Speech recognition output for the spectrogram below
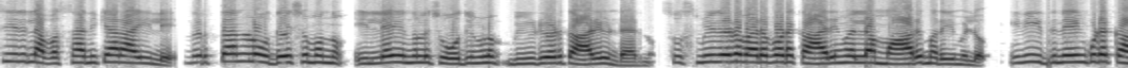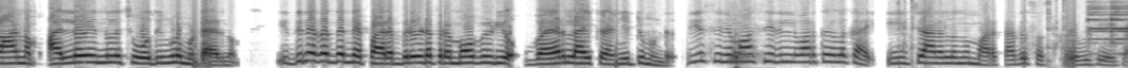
സീരിയൽ അവസാനിക്കാറായില്ലേ? നിർത്താനുള്ള ഉദ്ദേശമൊന്നും ഇല്ലേ എന്നുള്ള ചോദ്യങ്ങളും വീഡിയോയുടെ താഴെ ഉണ്ടായിരുന്നു. സുസ്മിതയുടെ വരവോടെ കാര്യങ്ങളെല്ലാം മാറി മറിയുമല്ലോ. ഇനി ഇതിനെയും കൂടെ കാണണം അല്ലേ എന്നുള്ള ചോദ്യങ്ങളും ഉണ്ടായിരുന്നു. ഇതിനകം തന്നെ പരമ്പരയുടെ പ്രമോ വീഡിയോ വൈറലായി കഴിഞ്ഞിട്ടുമുണ്ട്. ഈ സിനിമാ സീരിയൽ വാർത്തകൾക്കായി ഈ ചാനൽ ഒന്നും മറക്കാതെ സബ്സ്ക്രൈബ് ചെയ്യുക.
